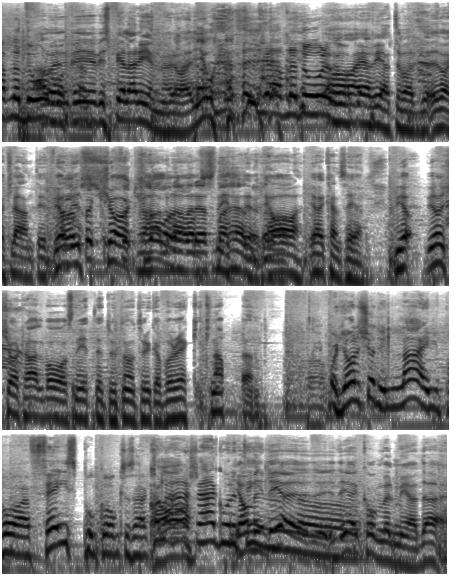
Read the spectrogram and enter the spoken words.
jävla Ja, dålig men Håkan. vi, vi spelar in nu då. Jo. Så jävla dålig Ja, jag vet. Det var, det var klantigt. Vi har Ja, nyss för- kört halva avsnittet. hänt, Ja, jag kan säga. Vi har, vi har kört halva avsnittet utan att trycka på räckknappen. Och jag körde ju live på Facebook också så här. Kolla här, så här går det ja, till. men det, och- det kom väl med där.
